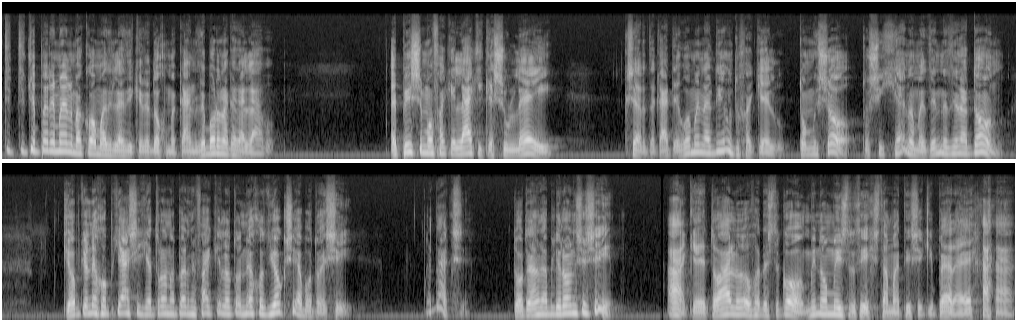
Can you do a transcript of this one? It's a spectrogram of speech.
τι, τι, τι, περιμένουμε ακόμα δηλαδή και δεν το έχουμε κάνει, δεν μπορώ να καταλάβω. Επίσημο φακελάκι και σου λέει, ξέρετε κάτι, εγώ είμαι εναντίον του φακέλου. Το μισό, το συχαίνομαι, δεν είναι δυνατόν. Και όποιον έχω πιάσει γιατρό να παίρνει φάκελο, τον έχω διώξει από το εσύ. Εντάξει, τότε να τα πληρώνεις εσύ. Α, και το άλλο φανταστικό, μην νομίζετε ότι έχει σταματήσει εκεί πέρα, ε.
